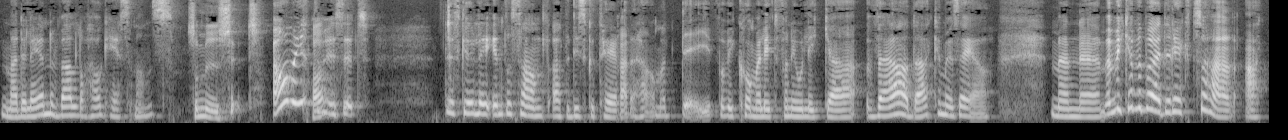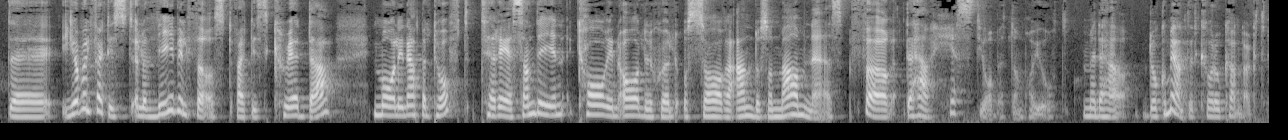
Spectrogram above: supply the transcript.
Madeleine Walderhag Hesmans. så mysigt. Ja, men jättemysigt. Det ska bli intressant att diskutera det här med dig, för vi kommer lite från olika världar kan man ju säga. Men, eh, men vi kan väl börja direkt så här att eh, jag vill faktiskt, eller vi vill först faktiskt credda Malin Appeltoft, Therese Sandin, Karin Adelsköld och Sara Andersson Malmnäs för det här hästjobbet de har gjort med det här dokumentet Code of Conduct.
